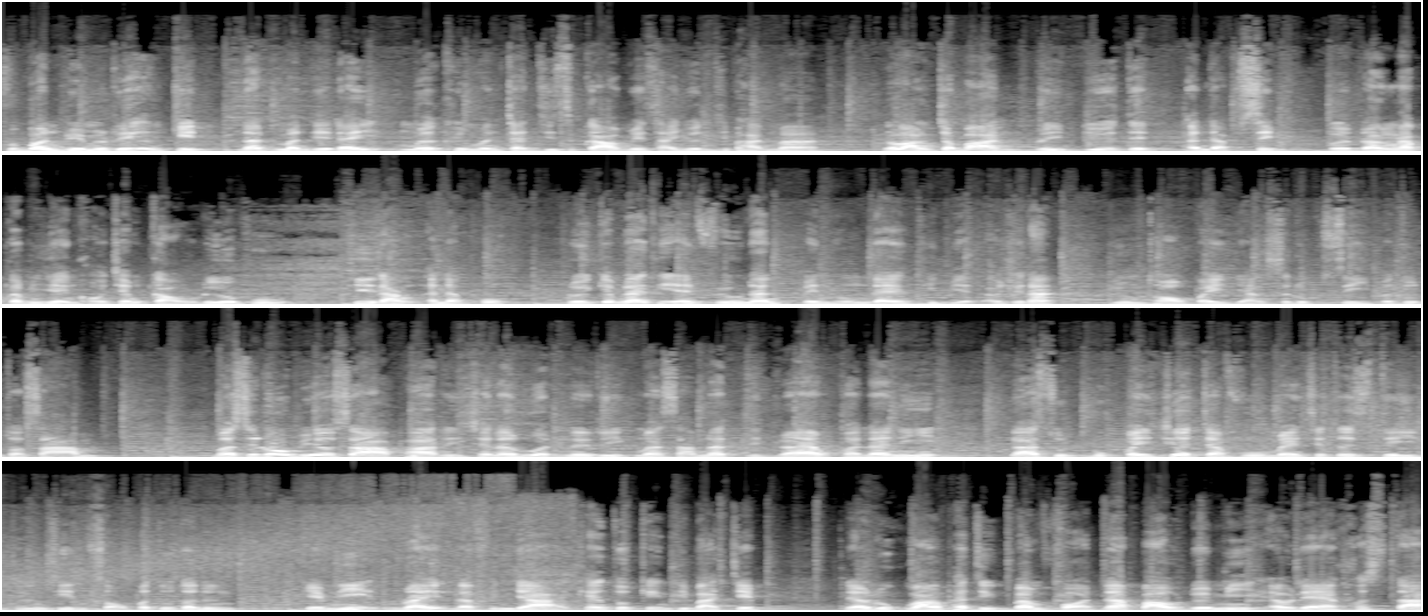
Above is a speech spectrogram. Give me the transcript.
ฟุตบอลพรีเมียร์ลีกอังกฤษนัดมันเดย์ไนท์เมื่อคืนวันจันทร์ที่ 19 เมษายนที่ผ่านมา ระหว่างเจ้าบ้านรีดยูไนเต็ดอันดับ 10 เปิดรังรับการเยือนของแชมป์เก่าลิเวอร์พูลที่รั้งอันดับ 6 โดยเกมแรกที่แอนฟิลด์นั้นเป็นหงส์แดงที่เบียดเอาชนะยุงทองไปอย่างสนุก 4 ประตูต่อ 3 มาซิโรเบิเอลซาพาริชนะรวดในลีกมา 3 นัดติดแล้วก่อนหน้านี้ล่าสุดบุกไปเชื่อดจากฝูงแมนเชสเตอร์ซิตี้ถึงถิ่น 2 ประตูต่อ 1 เกมนี้ไรท์ลาฟินยาแข้งตัวเก่งที่บาดเจ็บแนวรุกวางแพทริกบัมฟอร์ดหน้าเป้า โดยมีเอลเดร์คอสตา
